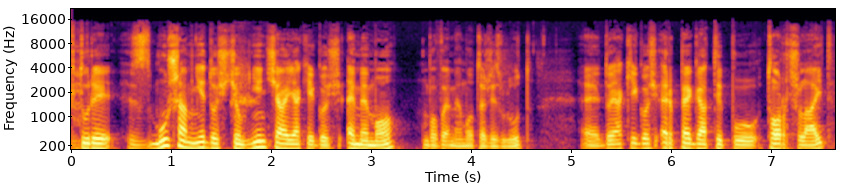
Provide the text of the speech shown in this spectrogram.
który zmusza mnie do ściągnięcia jakiegoś MMO, bo w MMO też jest lód, e, do jakiegoś RPGa typu Torchlight,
